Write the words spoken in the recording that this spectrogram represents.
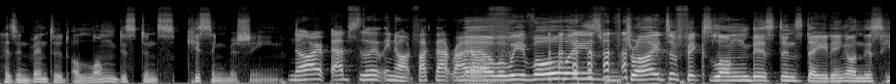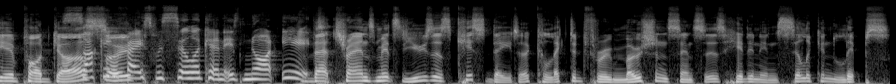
has invented a long distance kissing machine. No, absolutely not. Fuck that right Now, off. we've always tried to fix long distance dating on this here podcast. Sucking so face with silicon is not it. that transmits users' kiss data collected through motion sensors hidden in silicon lips.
